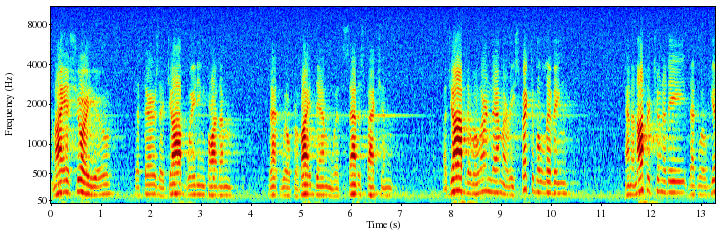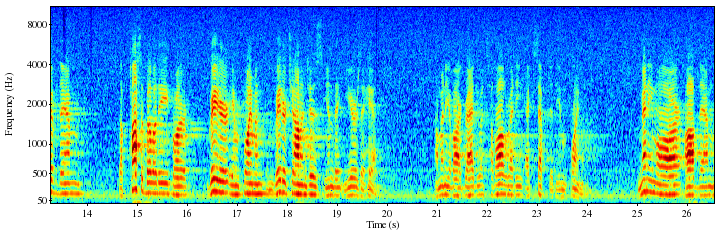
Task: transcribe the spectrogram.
And I assure you that there's a job waiting for them that will provide them with satisfaction, a job that will earn them a respectable living, and an opportunity that will give them the possibility for greater employment and greater challenges in the years ahead. Now, many of our graduates have already accepted employment. Many more of them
